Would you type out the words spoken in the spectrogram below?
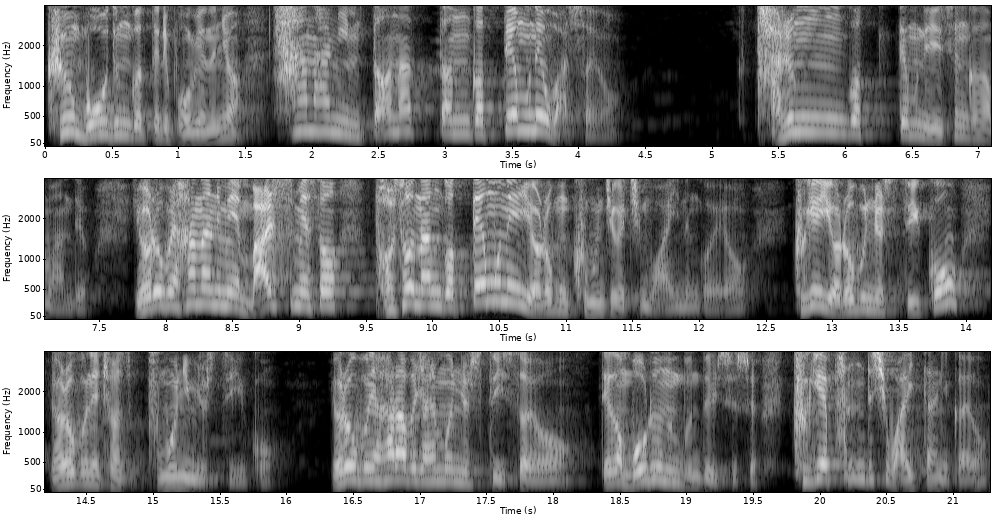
그 모든 것들이 보면은요, 하나님 떠났던 것 때문에 왔어요. 다른 것 때문에 생각하면 안 돼요. 여러분 하나님의 말씀에서 벗어난 것 때문에 여러분 그 문제가 지금 와 있는 거예요. 그게 여러분일 수도 있고, 여러분의 저 부모님일 수도 있고, 여러분의 할아버지 할머니일 수도 있어요. 내가 모르는 분도 있었어요. 그게 반드시 와 있다니까요.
